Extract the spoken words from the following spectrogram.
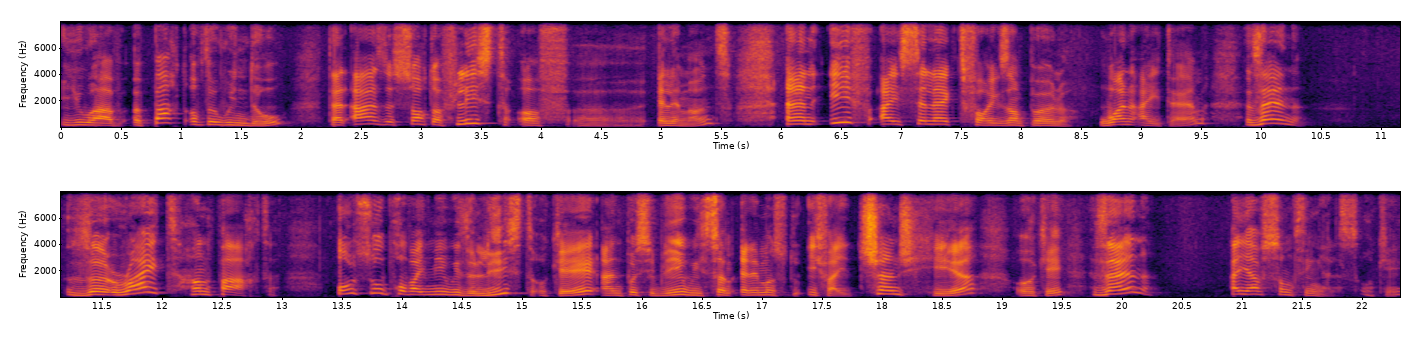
you have a part of the window that has a sort of list of uh, elements and if I select for example one item then the right hand part also provide me with a list, okay, and possibly with some elements to, if I change here, okay, then I have something else, okay.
